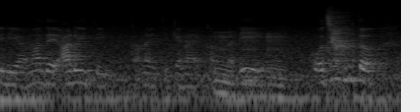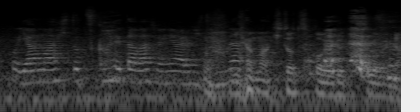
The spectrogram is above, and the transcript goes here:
エリアまで歩いていかないといけないかったり、こうちゃんとこう山一つ越えた場所にあるみたいな。っ山一つ超えるってすごいな。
